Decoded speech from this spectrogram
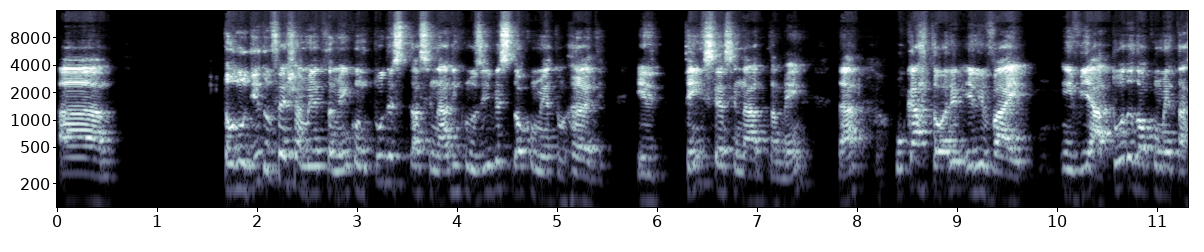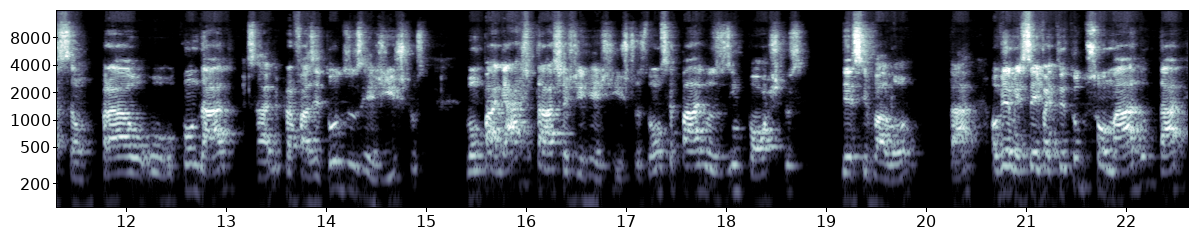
Ah, então, no dia do fechamento também, quando tudo está assinado, inclusive esse documento HUD, ele tem que ser assinado também, tá? O cartório, ele vai enviar toda a documentação para o, o, condado, sabe? Para fazer todos os registros, vão pagar as taxas de registros, vão ser pagos os impostos desse valor, tá? Obviamente, isso aí vai ter tudo somado, tá?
